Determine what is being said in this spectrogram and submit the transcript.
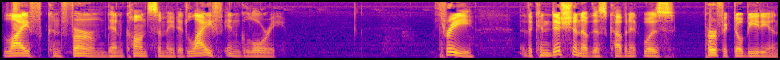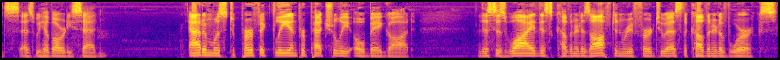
life confirmed and consummated, life in glory. 3. The condition of this covenant was perfect obedience, as we have already said. Adam was to perfectly and perpetually obey God. This is why this covenant is often referred to as the covenant of works.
